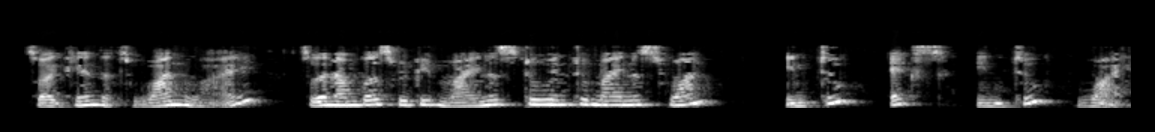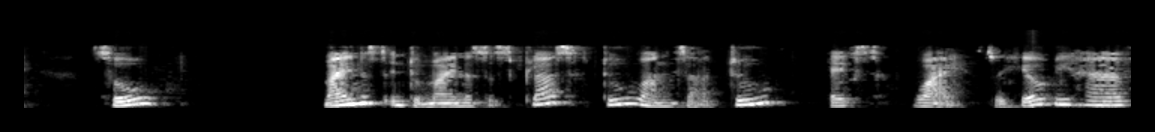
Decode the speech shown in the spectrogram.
So again that's 1y. So the numbers will be minus 2 into minus 1 into x into y. So minus into minus is plus, 2 ones are 2, x, y. So here we have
